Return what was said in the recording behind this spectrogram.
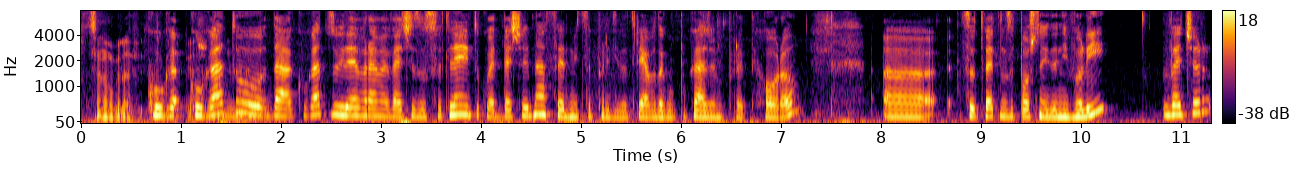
сценографията. Кога, така да когато, да. когато дойде време вече за осветлението, което беше една седмица преди да трябва да го покажем пред хора, а, съответно започна и да ни вали вечер,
